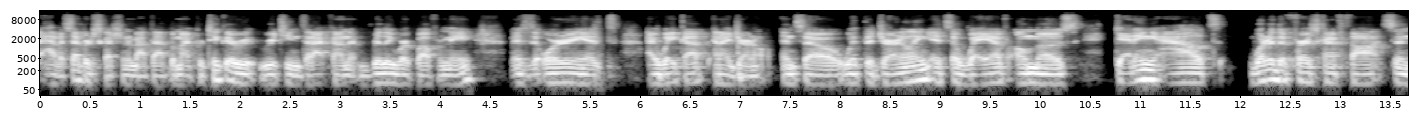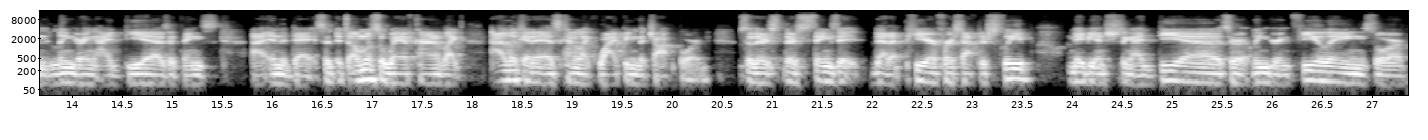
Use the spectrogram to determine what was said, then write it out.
have a separate discussion about that. But my particular r- routines that I found that really work well for me is ordering is I wake up and I journal. And so with the journaling, it's a way of almost getting out what are the first kind of thoughts and lingering ideas or things uh, in the day. So it's almost a way of kind of like I look at it as kind of like wiping the chalkboard. So there's there's things that that appear first after sleep, maybe interesting ideas or lingering feelings or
